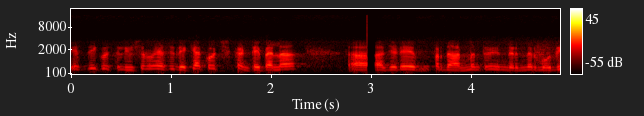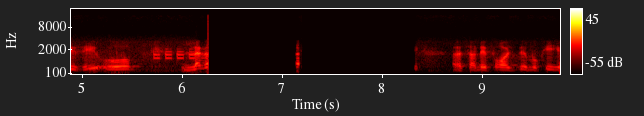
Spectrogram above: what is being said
ਇਸ ਦੀ ਕੋਈ ਸੋਲੂਸ਼ਨ ਹੋਏ। ਅਸੀਂ ਦੇਖਿਆ ਕੁਝ ਘੰਟੇ ਪਹਿਲਾਂ ਜਿਹੜੇ ਪ੍ਰਧਾਨ ਮੰਤਰੀ ਨਰਿੰਦਰ ਮੋਦੀ ਸੀ, ਉਹ ਲਗਾਤਾਰ ਸਾਡੇ ਫੌਜ ਦੇ ਮੁਖੀ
